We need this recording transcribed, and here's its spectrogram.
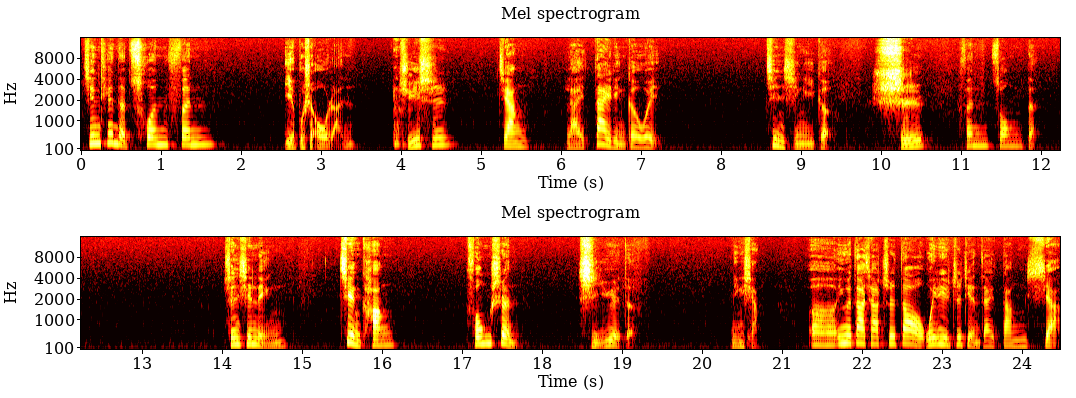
今天的春分也不是偶然。徐医师将来带领各位进行一个十分钟的身心灵健康、丰盛、喜悦的冥想。呃，因为大家知道威力之点在当下，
